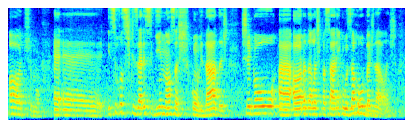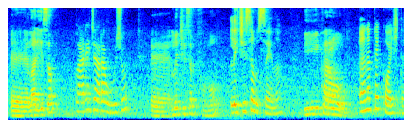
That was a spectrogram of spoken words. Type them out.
Ótimo. É, é, e se vocês quiserem seguir nossas convidadas, chegou a, hora delas passarem os arrobas delas. É, Larissa. Lari de Araújo. É, Letícia, por favor. Letícia Lucena. E Carol. Ana P. Costa.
